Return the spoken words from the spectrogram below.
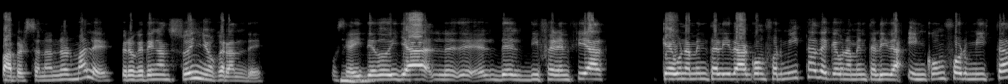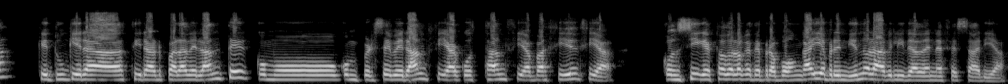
para personas normales, pero que tengan sueños grandes. O sea, ahí te doy ya el, el diferenciar que es una mentalidad conformista, de que es una mentalidad inconformista, que tú quieras tirar para adelante, como con perseverancia, constancia, paciencia, consigues todo lo que te propongas y aprendiendo las habilidades necesarias.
